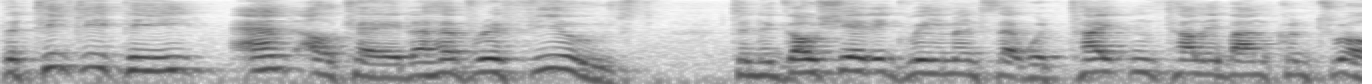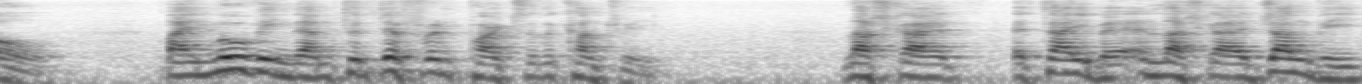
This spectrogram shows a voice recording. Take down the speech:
the TTP and Al Qaeda have refused to negotiate agreements that would tighten Taliban control by moving them to different parts of the country. Lashkar Taiba and Lashkar Jhangvi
